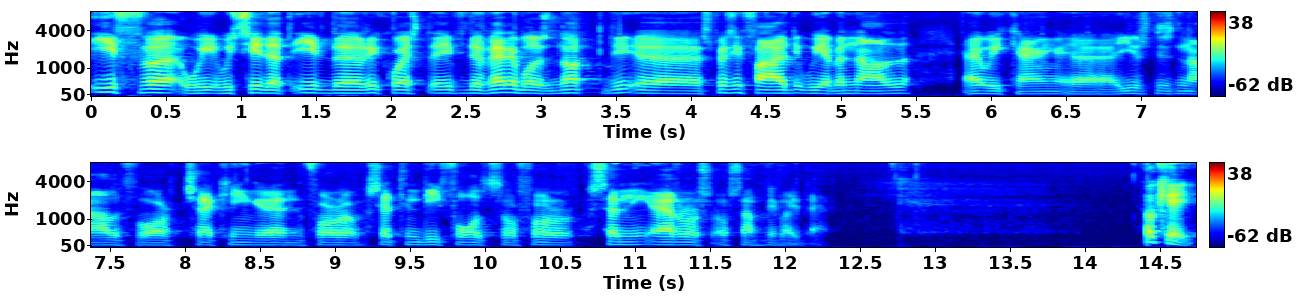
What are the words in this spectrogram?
if uh, we, we see that if the request if the variable is not uh, specified we have a null and we can uh, use this null for checking and for setting defaults or for sending errors or something like that okay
